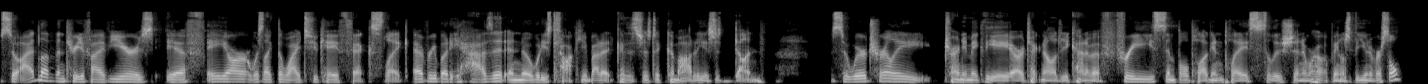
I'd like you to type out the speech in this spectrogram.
So I'd love in three to five years if AER was like the Y2K fix, like everybody has it and nobody's talking about it because it's just a commodity, it's just done. So we're truly trying to make the AER technology kind of a free, simple plug and play solution, and we're hoping it'll be universal.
